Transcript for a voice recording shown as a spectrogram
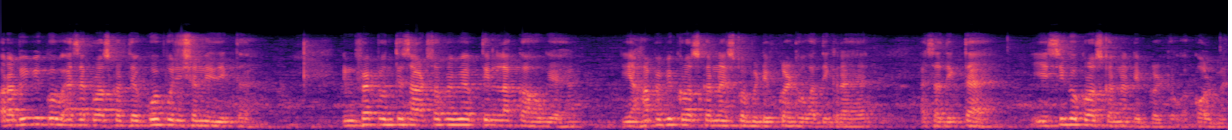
और अभी भी कोई ऐसा क्रॉस करते हुए कोई पोजीशन नहीं दिखता है। इनफैक्ट उनतीस आठ सौ पे भी अब तीन लाख का हो गया है। यहाँ पे भी क्रॉस करना इसको भी डिफ़िकल्ट होगा, दिख रहा है। ऐसा दिखता है। इसी को क्रॉस करना डिफ़िकल्ट होगा कॉल में।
